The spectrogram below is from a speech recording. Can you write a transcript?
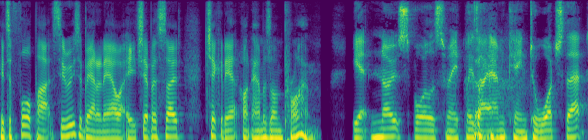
It's a four part series, about an hour each episode. Check it out on Amazon Prime. Yeah, no spoilers for me, please. I am keen to watch that.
